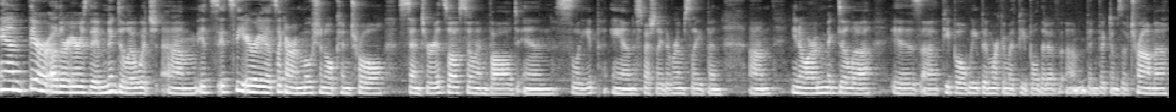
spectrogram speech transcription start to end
and there are other areas, the amygdala, which um, it's it's the area. It's like our emotional control center. It's also involved in sleep and especially the REM sleep. And um, you know, our amygdala is uh, people. We've been working with people that have um, been victims of trauma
